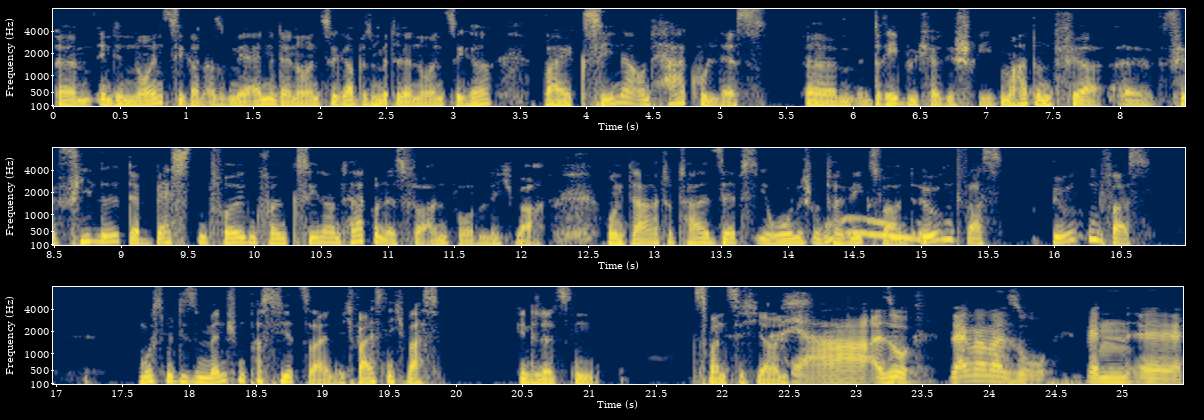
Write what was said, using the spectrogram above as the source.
ähm, in den 90ern, also mehr Ende der 90er bis Mitte der 90er, bei Xena und Herkules ähm, Drehbücher geschrieben hat und für, äh, für viele der besten Folgen von Xena und Herkules verantwortlich war. Und da total selbstironisch unterwegs war. Und irgendwas, irgendwas muss mit diesem Menschen passiert sein. Ich weiß nicht was in den letzten 20 Jahren. Ja, also sagen wir mal so, wenn äh,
